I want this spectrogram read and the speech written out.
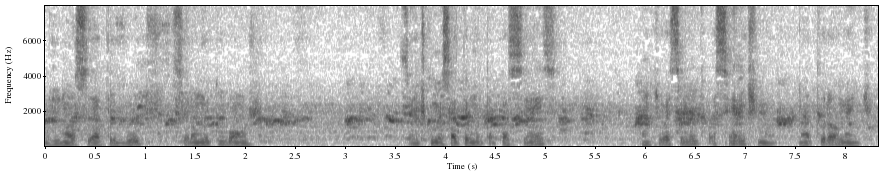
os nossos atributos serão muito bons. Se a gente começar a ter muita paciência, a gente vai ser muito paciente, mano, naturalmente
